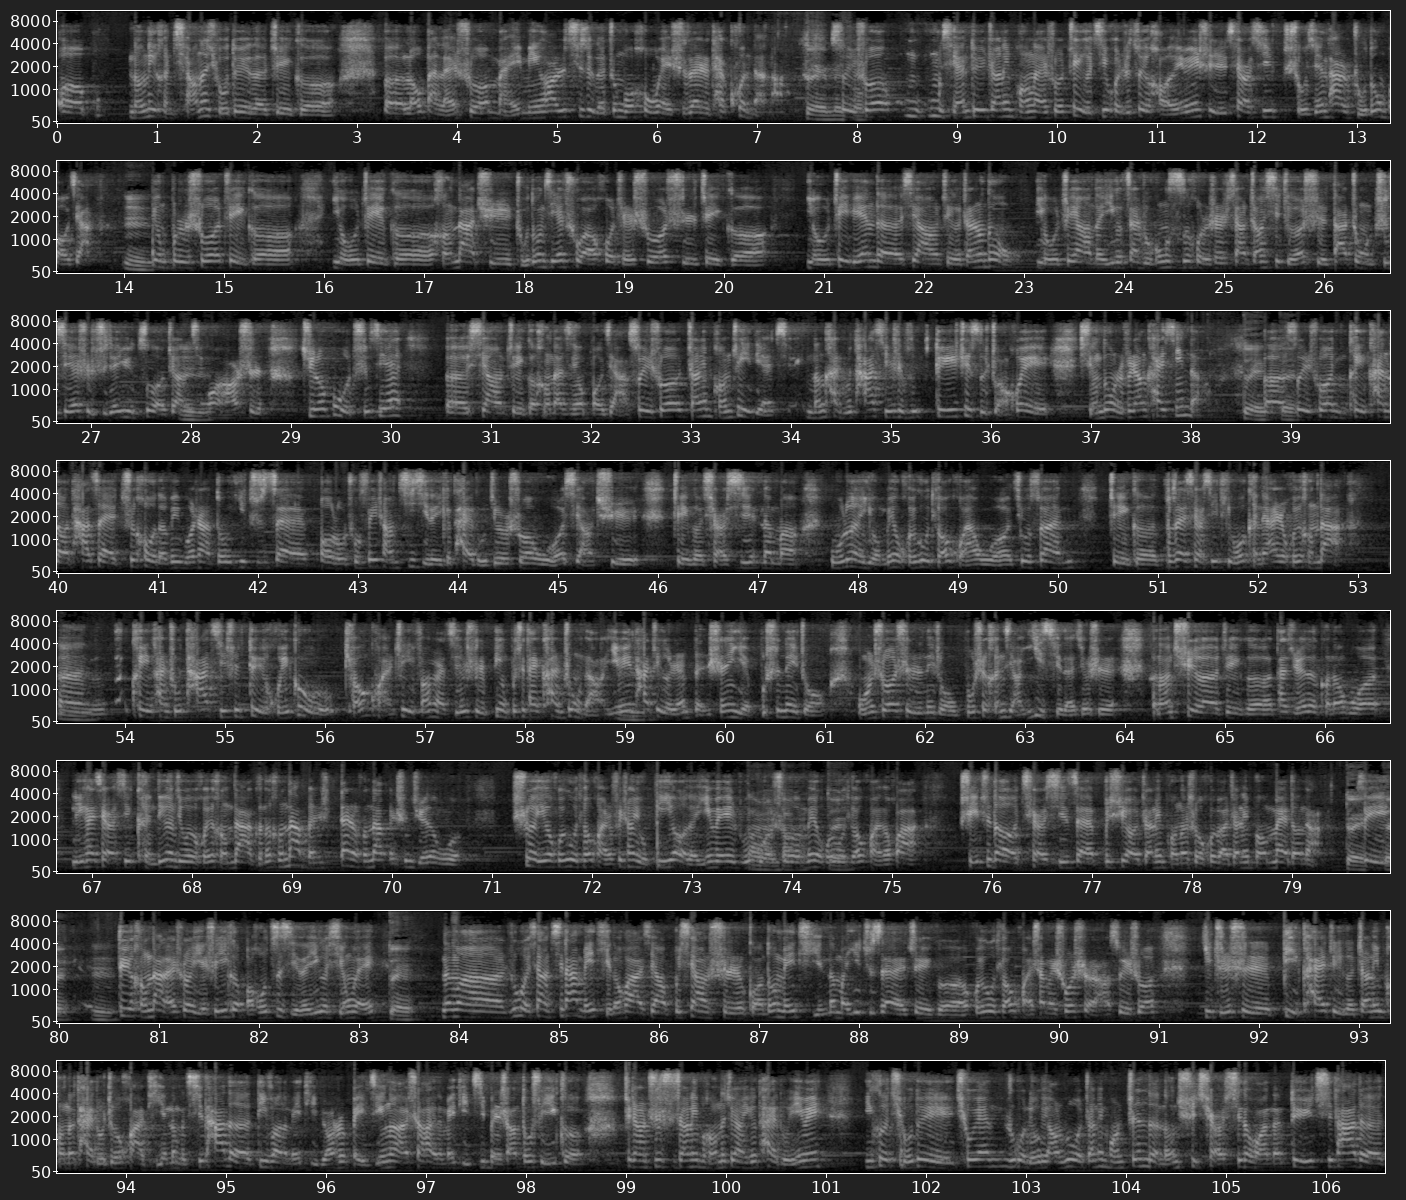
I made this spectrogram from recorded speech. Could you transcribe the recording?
呃。能力很强的球队的这个，呃，老板来说，买一名二十七岁的中国后卫实在是太困难了。对，所以说目目前对于张琳芃来说，这个机会是最好的，因为是切尔西首先他是主动报价，嗯，并不是说这个有这个恒大去主动接触啊，或者说是这个有这边的像这个张成栋有这样的一个赞助公司，或者说是像张稀哲是大众直接是直接运作这样的情况，而是俱乐部直接。呃，向这个恒大进行报价，所以说张琳芃这一点能看出，他其实是对于这次转会行动是非常开心的。对，呃，所以说你可以看到他在之后的微博上都一直在暴露出非常积极的一个态度，就是说我想去这个切尔西，那么无论有没有回购条款，我就算这个不在切尔西踢，我肯定还是回恒大。嗯，可以看出他其实对回购条款这一方面其实是并不是太看重的，因为他这个人本身也不是那种我们说是那种不是很讲义气的，就是可能去了这个他觉得可能我离开切尔西肯定就会回恒大，可能恒大本但是恒大本身觉得我设一个回购条款是非常有必要的，因为如果说没有回购条款的话。谁知道切尔西在不需要张琳芃的时候会把张琳芃卖到哪儿？对，所以，嗯，对于恒大来说也是一个保护自己的一个行为。对。那么，如果像其他媒体的话，像不像是广东媒体那么一直在这个回购条款上面说事儿啊？所以说，一直是避开这个张琳芃的态度这个话题。那么，其他的地方的媒体，比方说北京啊、上海的媒体，基本上都是一个非常支持张琳芃的这样一个态度，因为。一个球队球员如果留洋，如果张琳芃真的能去切尔西的话，那对于其他的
